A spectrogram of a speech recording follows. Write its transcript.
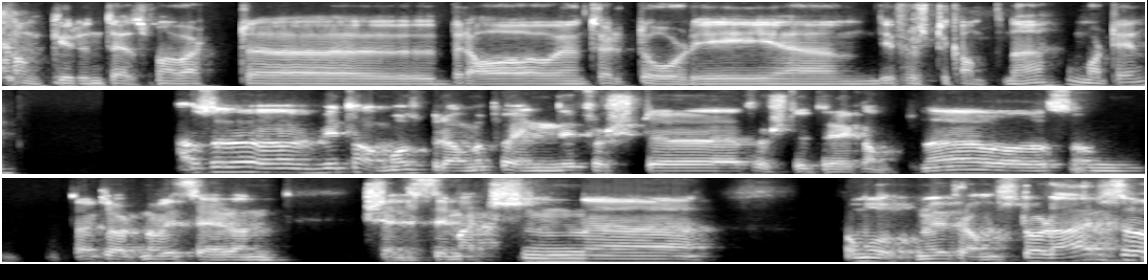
tanker rundt det som har vært eh, bra og eventuelt dårlig i eh, de første kampene, Martin? Altså, Vi tar med oss bra med poeng de første, første tre kampene. og som, det er klart Når vi ser den Chelsea-matchen eh, og måten vi framstår der, så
